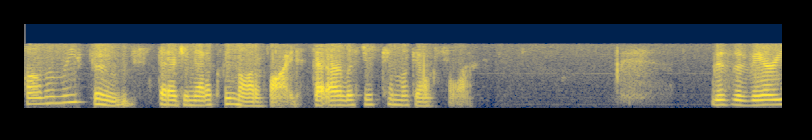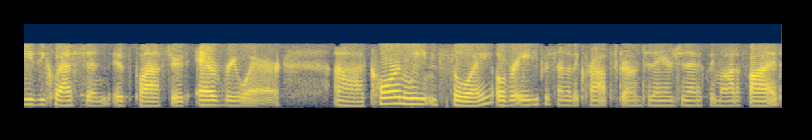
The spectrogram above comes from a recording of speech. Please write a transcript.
commonly foods that are genetically modified that our listeners can look out for? This is a very easy question. It's plastered everywhere. Uh, corn, wheat, and soy, over 80% of the crops grown today are genetically modified.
